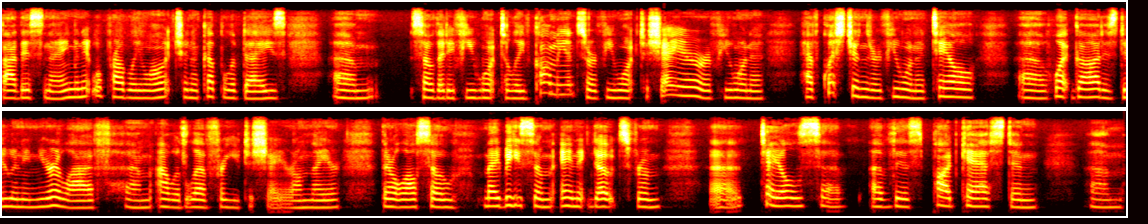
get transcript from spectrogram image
by this name, and it will probably launch in a couple of days. Um, so that if you want to leave comments, or if you want to share, or if you want to have questions, or if you want to tell uh, what God is doing in your life, um, I would love for you to share on there. There'll also maybe some anecdotes from uh, tales of, of this podcast and um,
